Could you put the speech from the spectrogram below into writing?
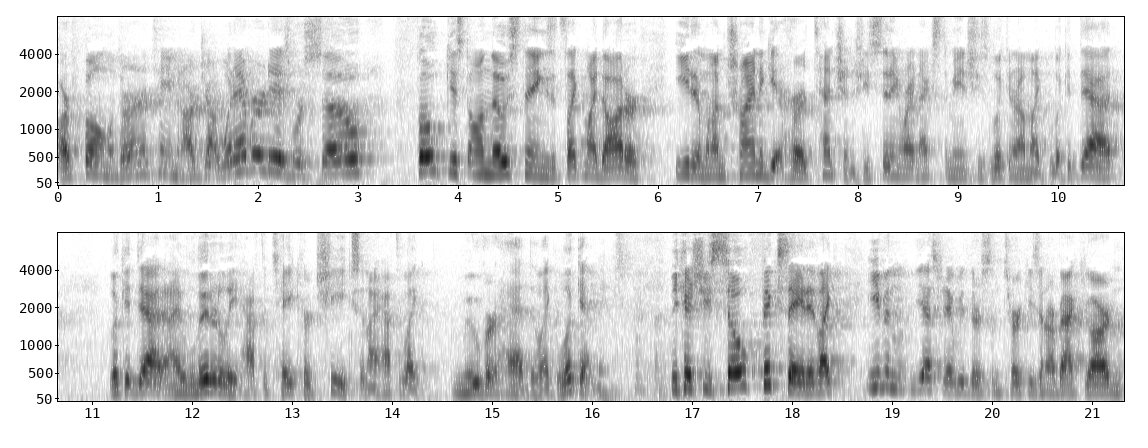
our phones, our entertainment, our job, whatever it is, we're so focused on those things. It's like my daughter, Eden, when I'm trying to get her attention, she's sitting right next to me and she's looking around like, look at dad, look at dad. And I literally have to take her cheeks and I have to like move her head to like look at me because she's so fixated. Like even yesterday, we, there's some turkeys in our backyard and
